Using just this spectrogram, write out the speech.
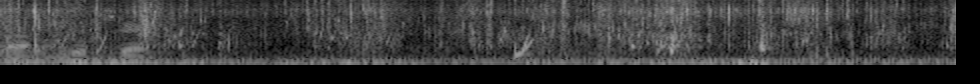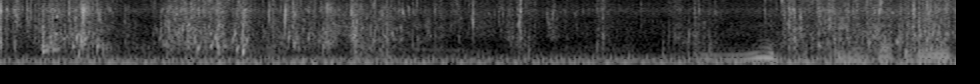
ปลาเหลือมแสง มปลาเข็งปลากระโดด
